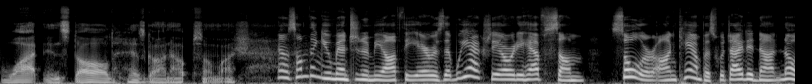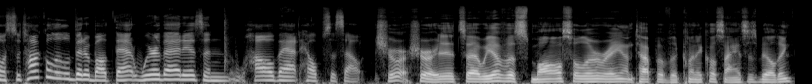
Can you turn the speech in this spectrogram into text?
watt installed has gone up so much. Now, something you mentioned to me off the air is that we actually already have some solar on campus, which I did not know. So, talk a little bit about that, where that is, and how that helps us out. Sure, sure. It's uh, we have a small solar array on top of the clinical sciences building,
